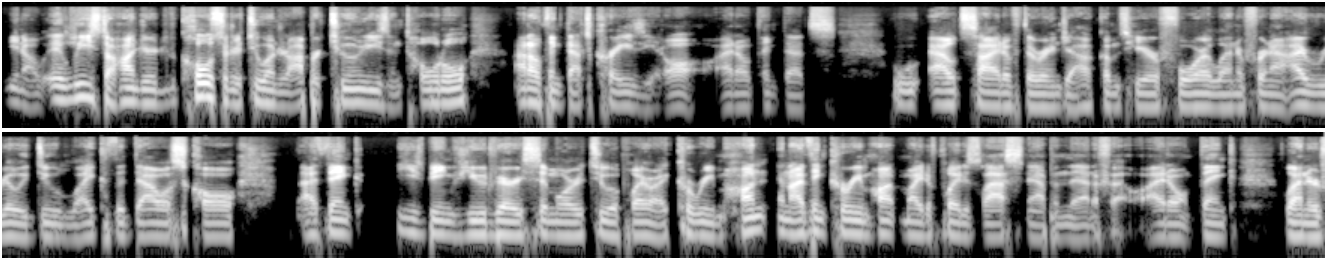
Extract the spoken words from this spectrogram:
you know at least 100 closer to 200 opportunities in total i don't think that's crazy at all i don't think that's outside of the range outcomes here for leonard Fournette. i really do like the dallas call i think he's being viewed very similar to a player like kareem hunt and i think kareem hunt might have played his last snap in the nfl i don't think leonard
